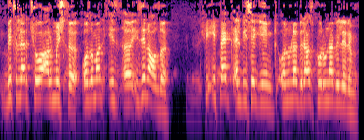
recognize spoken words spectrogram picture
bitler çoğu almıştı. O zaman iz, e, izin aldı ki ipek elbise giyeyim ki onunla biraz korunabilirim.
